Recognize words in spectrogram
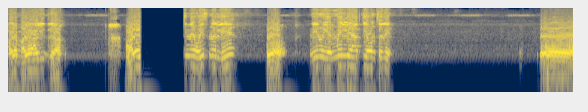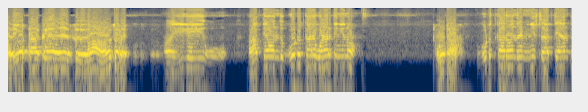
ಮಳೆ ಮಳೆ ಆಗಿದ್ರಾ? ಮಳೆ ಚಿಕ್ಕ ವಯಸ್ಸಿನಲ್ಲಿ ನೀನು ಎಂ ಎಲ್ ಎ ಆಗ್ತೀಯ ಒಂದ್ಸರಿ? ಆ, ಐವತ್ನಾಲ್ಕನೇ ವಯಸ್ಸು. ಹಾ, ಹೌದು ಸ್ವಾಮಿ. ಆ, ಈಗ ಈ ಆಗ್ತೀಯ ಒಂದು ಗೂಟದ ಕಾರ ಓಡಾಡ್ತಿ ನೀನು. ಊಟ ಗೂಟದ ಕಾರು ಅಂದ್ರೆ ಮಿನಿಸ್ಟರ್ ಆಗ್ತೀಯ ಅಂತ?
